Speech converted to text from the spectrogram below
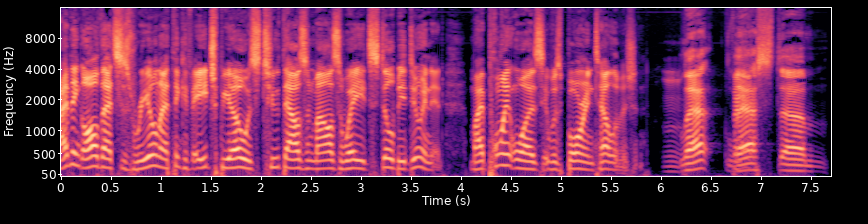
I think all that's is real, and I think if HBO was two thousand miles away, he'd still be doing it. My point was, it was boring television. La- last um,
